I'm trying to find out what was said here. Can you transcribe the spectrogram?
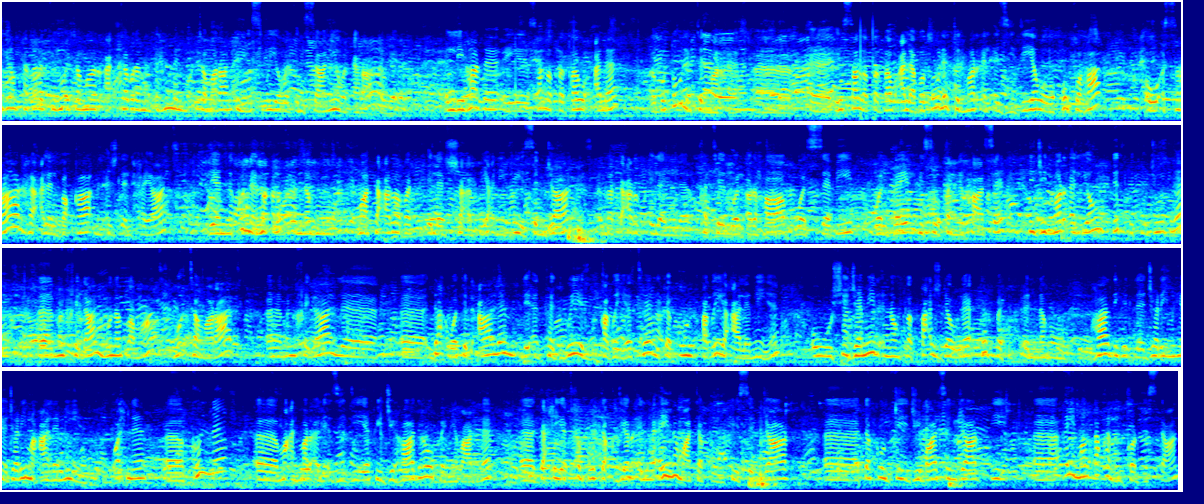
اليوم حضرت المؤتمر اعتبره من أهم المؤتمرات النسوية والإنسانية والعراقية اللي هذا يسلط الضوء على بطولة المرأة يسلط الضوء على بطولة المرأة الأزيدية ووقوفها وإصرارها على البقاء من أجل الحياة لأن كنا نعرف أنه ما تعرضت إلى الشعب يعني في سنجار ما تعرض إلى القتل والإرهاب والسبي والبيع في سوق النخاسة. تجي المرأة اليوم تثبت وجودها من خلال منظمات مؤتمرات من خلال دعوة العالم لتدوير قضيتها لتكون قضية عالمية. وشيء جميل انه 13 دولة اعترفت انه هذه الجريمة هي جريمة عالمية. وإحنا كلنا مع المرأة اليزيدية في جهادها وفي نضالها. تحية حب وتقدير لها أينما تكون في سنجار تكون في جبال سنجار في أي منطقة من كردستان.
